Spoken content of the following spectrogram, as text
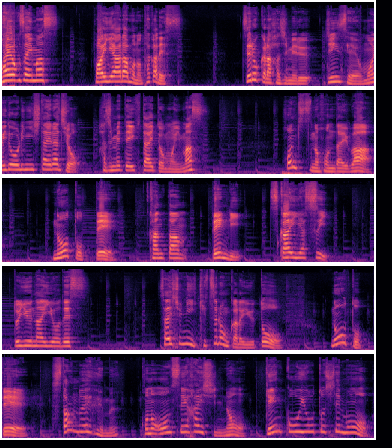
おはようございます。ファイヤーラボのタカです。ゼロから始める人生を思い通りにしたいラジオ、始めていきたいと思います。本日の本題は、ノートって簡単、便利、使いやすいという内容です。最初に結論から言うと、ノートって stand.fm、この音声配信の原稿用としても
